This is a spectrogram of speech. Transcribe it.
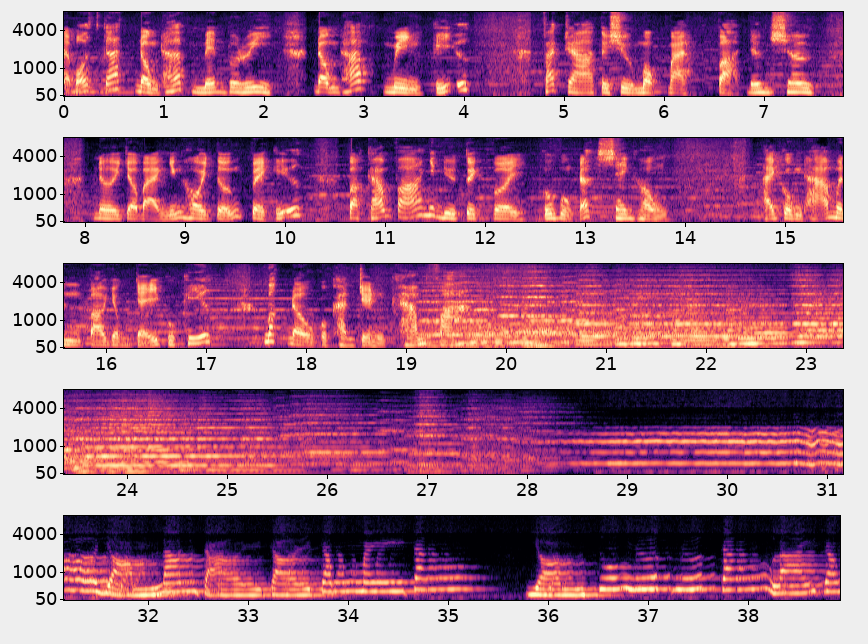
là podcast Đồng Tháp Memory, Đồng Tháp miền ký ức, phát ra từ sự mộc mạc và đơn sơ, nơi cho bạn những hồi tưởng về ký ức và khám phá những điều tuyệt vời của vùng đất sen hồng. Hãy cùng thả mình vào dòng chảy của ký ức, bắt đầu cuộc hành trình khám phá. Lên trời trời trong mây trắng, dòm xuống nước nước trắng lại trong.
